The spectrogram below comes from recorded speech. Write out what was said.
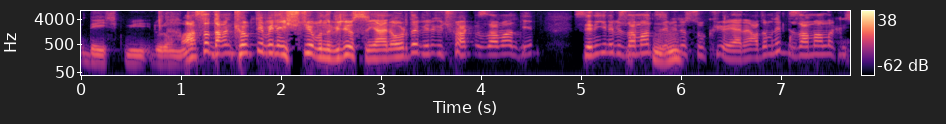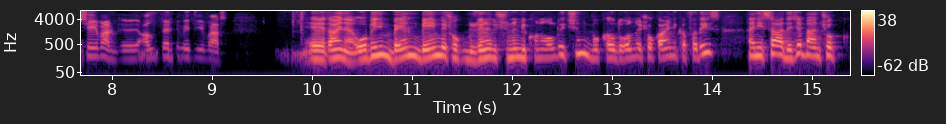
değişik bir durum var. Aslında Dunkirk de bile işliyor bunu biliyorsun. Yani orada bir üç farklı zaman deyip seni yine bir zaman tribine sokuyor. Yani adamın hep bir zamanla şey var. E, alıp veremediği var. Evet aynen. O benim benim benim de çok düzene düşündüğüm bir konu olduğu için bu konuda çok aynı kafadayız. Hani sadece ben çok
